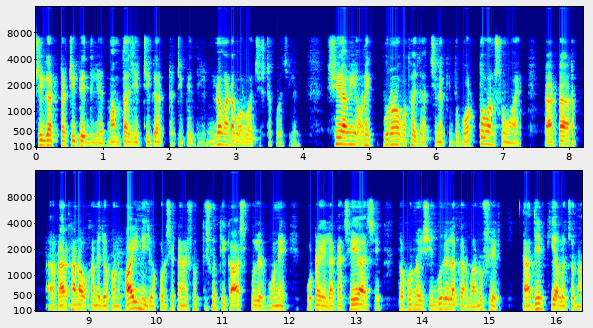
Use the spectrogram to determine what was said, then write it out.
ট্রিগারটা টিপে দিলেন, মমতাজি ট্রিগারটা টিপে দিলেন, এরকম একটা বলবার চেষ্টা করেছিলেন। সে আমি অনেক পুরনো কথায় যাচ্ছি না, কিন্তু বর্তমান সময় টাটার কারখানা ওখানে যখন হয়নি, যখন সেখানে সত্যি সত্যি কাশ ফুলের বনে গোটা এলাকা ছেয়ে আছে, তখন ওই সিঙ্গুর এলাকার মানুষের তাদের কি আলোচনা?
